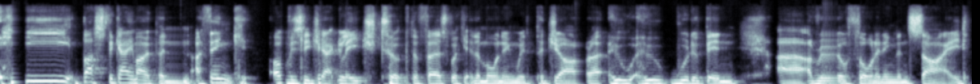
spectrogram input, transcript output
he bust the game open. I think obviously Jack Leach took the first wicket of the morning with Pujara, who who would have been uh, a real thorn in England's side.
